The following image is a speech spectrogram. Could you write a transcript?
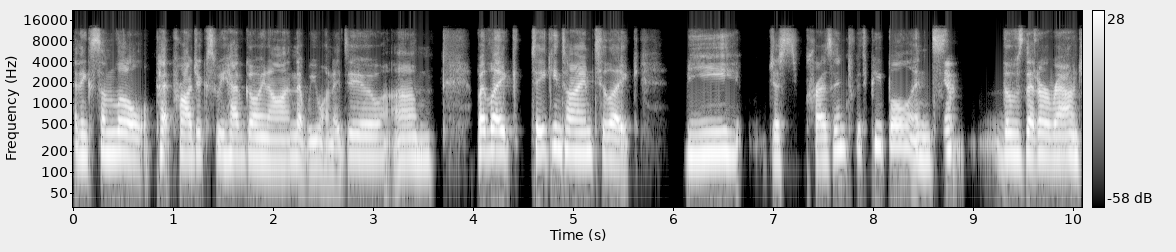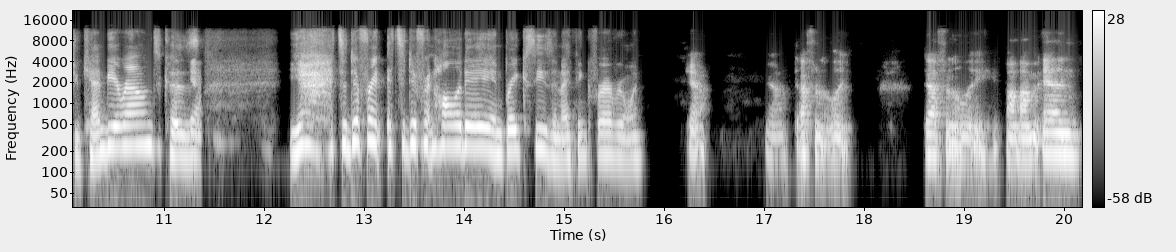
I think some little pet projects we have going on that we want to do. Um, but like taking time to like be just present with people and yep. those that are around you can be around because yeah. yeah, it's a different, it's a different holiday and break season, I think, for everyone. Yeah. Yeah, definitely. Definitely. Um, and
